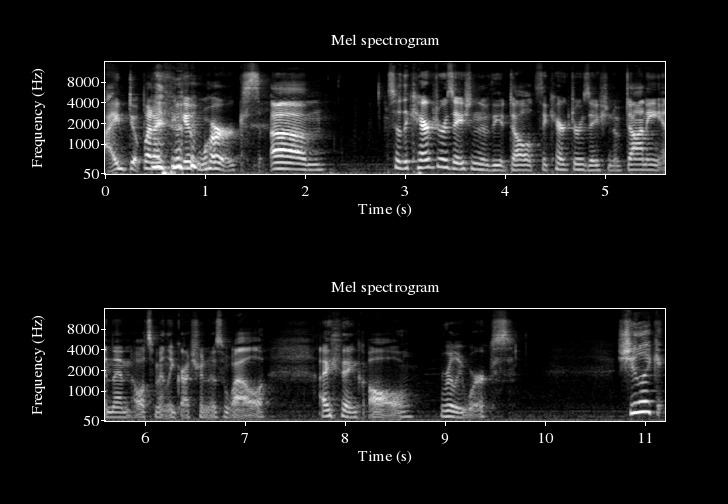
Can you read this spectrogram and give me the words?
I do, but I think it works. Um, so the characterization of the adults, the characterization of Donnie, and then ultimately Gretchen as well, I think all really works. She like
